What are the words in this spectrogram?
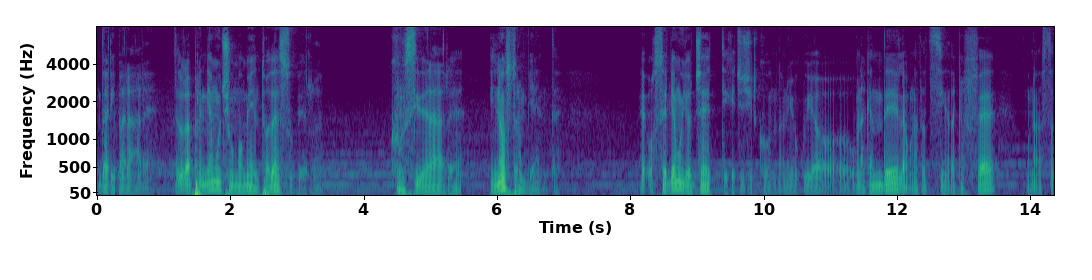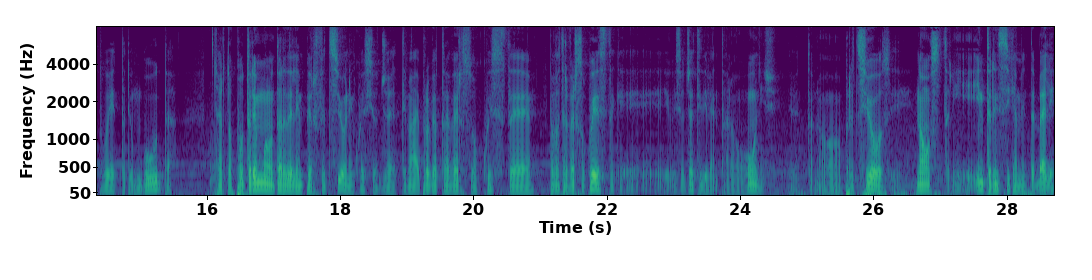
da riparare. Allora prendiamoci un momento adesso per considerare il nostro ambiente. E osserviamo gli oggetti che ci circondano. Io qui ho una candela, una tazzina da caffè, una statuetta di un Buddha. Certo, potremmo notare delle imperfezioni in questi oggetti, ma è proprio attraverso queste, proprio attraverso queste che questi oggetti diventano unici diventano preziosi, nostri, intrinsecamente belli,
